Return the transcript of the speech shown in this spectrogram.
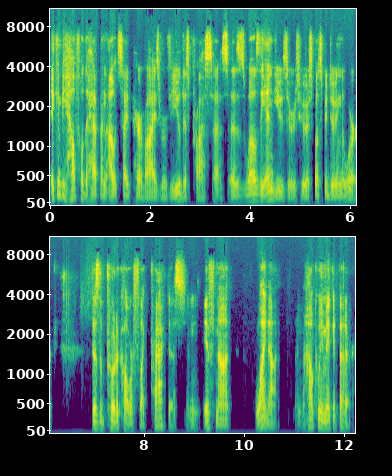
It can be helpful to have an outside pair of eyes review this process, as well as the end users who are supposed to be doing the work. Does the protocol reflect practice? And if not, why not? And how can we make it better?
